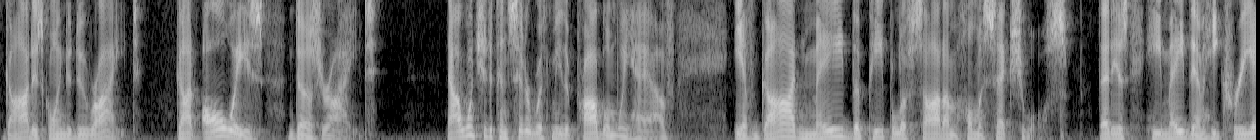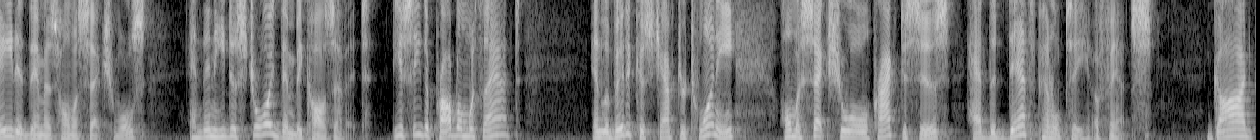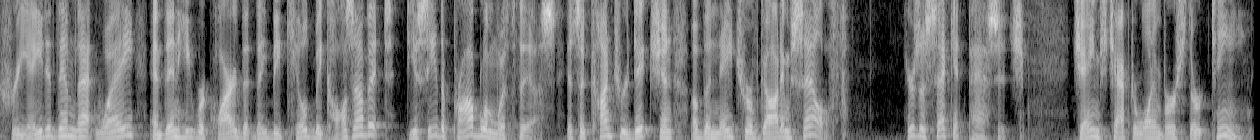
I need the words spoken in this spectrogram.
God is going to do right. God always does right. Now, I want you to consider with me the problem we have. If God made the people of Sodom homosexuals, that is, He made them, He created them as homosexuals, and then He destroyed them because of it. Do you see the problem with that? In Leviticus chapter 20, homosexual practices had the death penalty offense. God created them that way, and then He required that they be killed because of it? Do you see the problem with this? It's a contradiction of the nature of God Himself. Here's a second passage James chapter 1 and verse 13.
